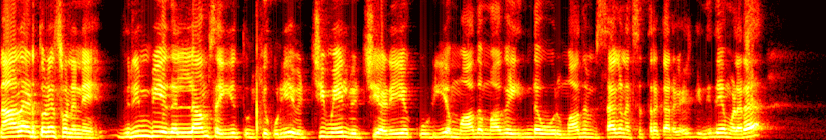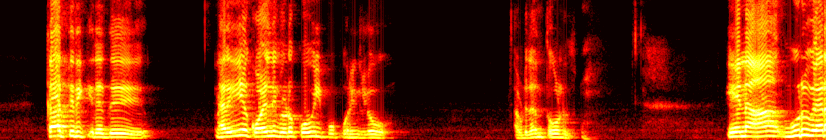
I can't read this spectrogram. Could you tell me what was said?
நான் தான் எடுத்தோடனே சொன்னேனே விரும்பியதெல்லாம் செய்ய துடிக்கக்கூடிய வெற்றி மேல் வெற்றி அடையக்கூடிய மாதமாக இந்த ஒரு மாதம் விசாக நட்சத்திரக்காரர்களுக்கு இனிதே மலர காத்திருக்கிறது. நிறைய குழந்தைங்களோட கோவில் போக போறீங்களோ? அப்படிதான் தோணுது. ஏன்னா குரு வேற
